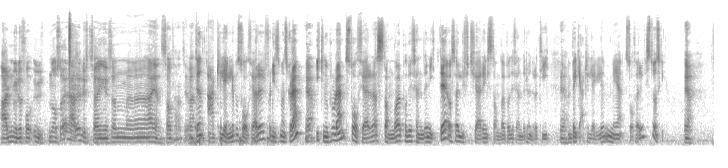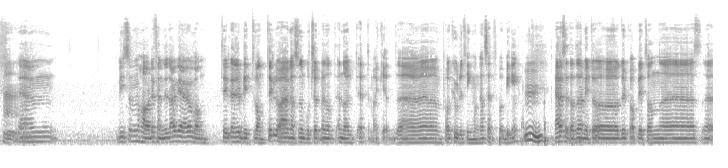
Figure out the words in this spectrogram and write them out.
er den mulig å få uten også, eller er det luftfjæringer som er eneste alternativet? Den er tilgjengelig på stålfjærer for de som ønsker det. Ja. Ikke noe problem. Stålfjærer er standard på Defender 90, og så er luftfjæring standard på Defender 110. Ja. Men begge er tilgjengelige med stålfjærer hvis du ønsker. Ja. Eh, Vi som har Defender i dag, vi er jo vant til, eller blitt vant til, og er ganske sånn bortsett med et enormt ettermarked eh, på kule ting man kan sette på bilen. mm. Jeg har sett at det har begynt å dukke opp litt sånn, eh,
